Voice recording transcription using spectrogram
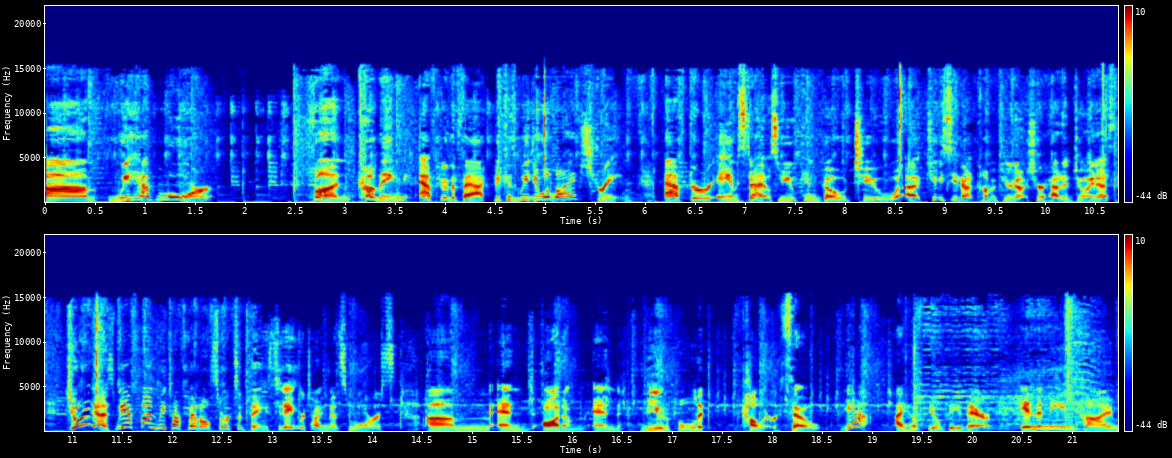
Um, we have more fun coming after the fact because we do a live stream after AM Style. So you can go to uh, QVC.com if you're not sure how to join us. Join us. We have fun. We talk about all sorts of things. Today we're talking about s'mores um, and autumn and beautiful lip color. So, yeah, I hope you'll be there. In the meantime,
